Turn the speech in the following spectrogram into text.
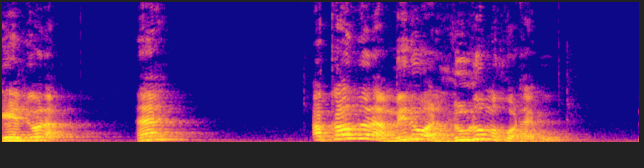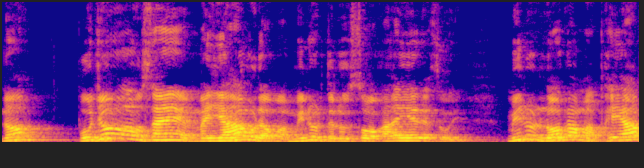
ကယ်ပြောတာဟမ် အကောင်းပြောတာမင်းတို့ကလူလို့မခေါ်ထိုက်ဘူးနော်ဘိုးချုပ်အောင်ဆန်းရဲ့မယားကိုတော့မှမင်းတို့ဒီလိုစော်ကားရဲတယ်ဆိုရင်မင်းတို့လောကမှာဖျား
